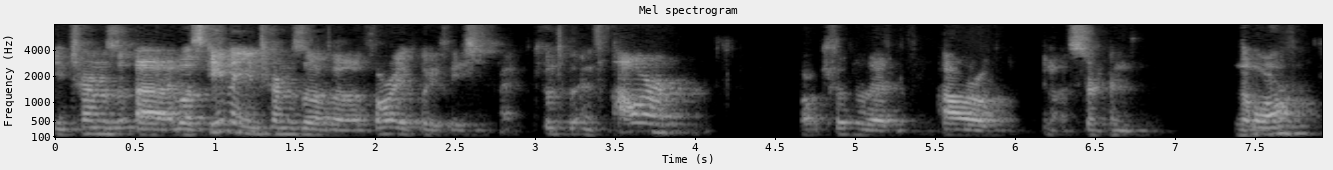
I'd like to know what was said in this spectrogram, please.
in terms of, uh, was given in terms of a Fourier coefficient, right? Q to the nth power or Q to the power of you know a certain norm.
